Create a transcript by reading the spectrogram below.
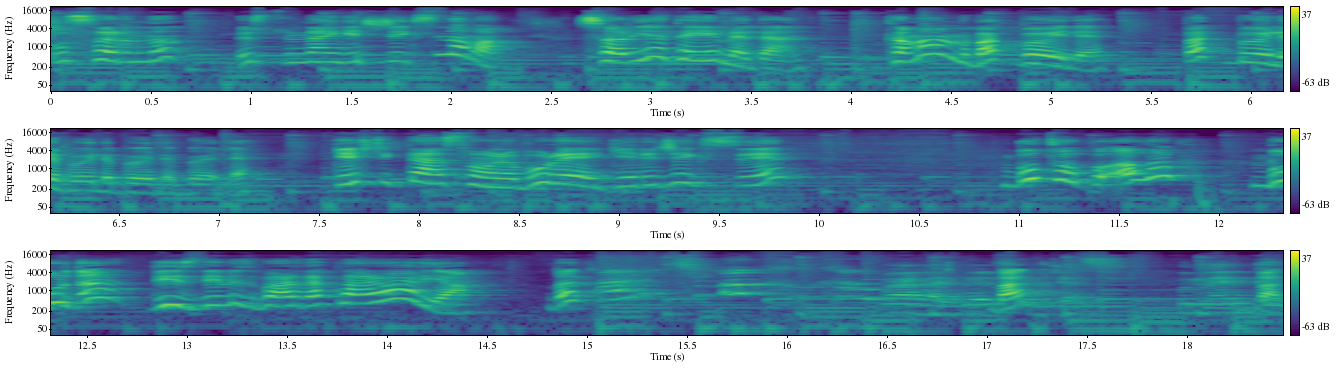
bu sarının üstünden geçeceksin ama sarıya değmeden. Tamam mı? Bak böyle. Bak böyle böyle böyle böyle. Geçtikten sonra buraya geleceksin. Bu topu alıp burada dizdiğimiz bardaklar var ya. Bak Bardakları Bak. koyacağız. Bunları bak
